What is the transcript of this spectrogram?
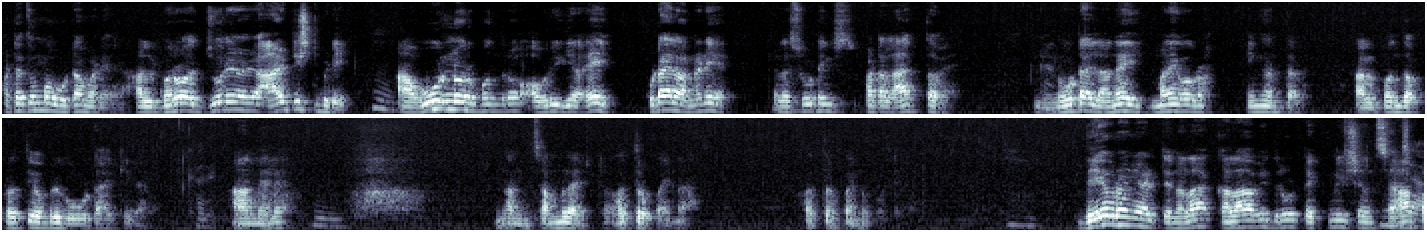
ಹೊಟ್ಟೆ ತುಂಬಾ ಊಟ ಮಾಡಿದ್ದಾರೆ. ಅಲ್ಲಿ ಬರೋ ಜೂನಿಯರ್ ಆರ್ಟಿಸ್ಟ್ ಬಿಡಿ. ಆ ಊರ್ನವ್ರು ಬಂದ್ರು ಅವರಿಗೆ ಏಯ್ ಊಟ ಇಲ್ಲ ನಡಿ. ಎಲ್ಲ ಶೂಟಿಂಗ್ ಸ್ಪಾಟ್ ಅಲ್ಲಿ ಆಗ್ತವೆ. ನೀನ್ ಊಟ ಇಲ್ಲ ನೈ ಮನೆಗೆ ಹೋಗ್ರ ಹಿಂಗಂತಾರೆ. ಅಲ್ಲಿ ಬಂದ ಪ್ರತಿಯೊಬ್ಬರಿಗೂ ಊಟ ಹಾಕಿದ್ದಾರೆ. ಆಮೇಲೆ ನನ್ನ ಸಂಬಳ ಎಷ್ಟು? ಹತ್ತು ರೂಪಾಯಿನ. ಹತ್ತು ರೂಪಾಯಿನ ಕೊಟ್ಟಿದ್ದಾರೆ ದೇವ್ರನ್ನ ಹೇಳ್ತೀನಲ್ಲ ಕಲಾವಿದ್ರು ಟೆಕ್ನಿಷಿಯನ್ ಶಾಪ.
